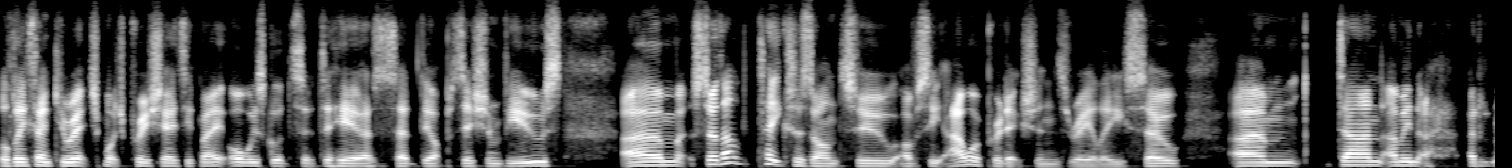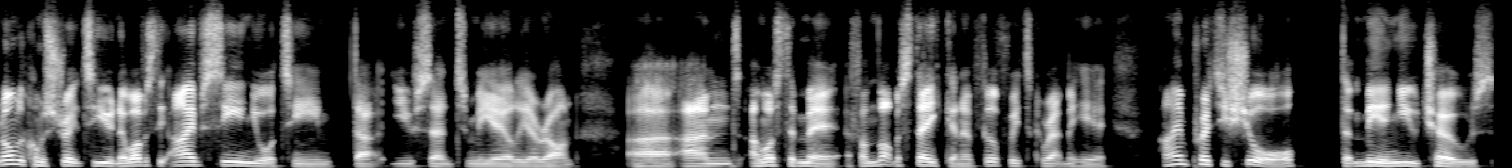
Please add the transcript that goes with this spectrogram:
Lovely. Thank you, Rich. Much appreciated, mate. Always good to, to hear, as I said, the opposition views. Um, so that takes us on to obviously our predictions, really. So, um, Dan, I mean, I'd normally come straight to you. Now, obviously, I've seen your team that you sent to me earlier on. Uh, and I must admit, if I'm not mistaken, and feel free to correct me here, I'm pretty sure that me and you chose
